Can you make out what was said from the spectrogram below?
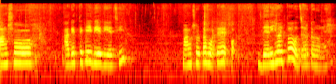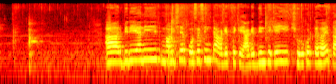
মাংস আগের থেকেই দিয়ে দিয়েছি। মাংসটা হতে দেরি হয় তো, যার কারণে। আর বিরিয়ানির মাংসের প্রসেসিংটা আগের থেকে, আগের দিন থেকেই শুরু করতে হয়, তা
